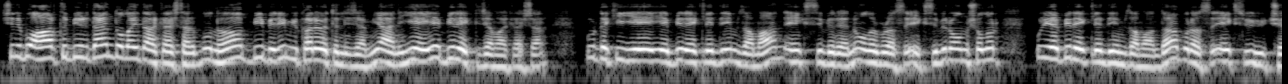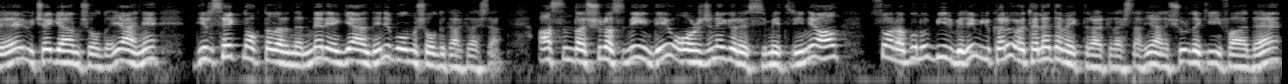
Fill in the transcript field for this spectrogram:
Şimdi bu artı 1'den dolayı da arkadaşlar bunu bir birim yukarı öteleyeceğim. Yani y'ye 1 ekleyeceğim arkadaşlar. Buradaki y'ye 1 eklediğim zaman eksi 1'e ne olur burası? Eksi 1 olmuş olur. Buraya 1 eklediğim zaman da burası eksi 3'e 3'e gelmiş oldu. Yani dirsek noktalarının nereye geldiğini bulmuş olduk arkadaşlar. Aslında şurası neydi? Orijine göre simetriğini al. Sonra bunu bir birim yukarı ötele demektir arkadaşlar. Yani şuradaki ifade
